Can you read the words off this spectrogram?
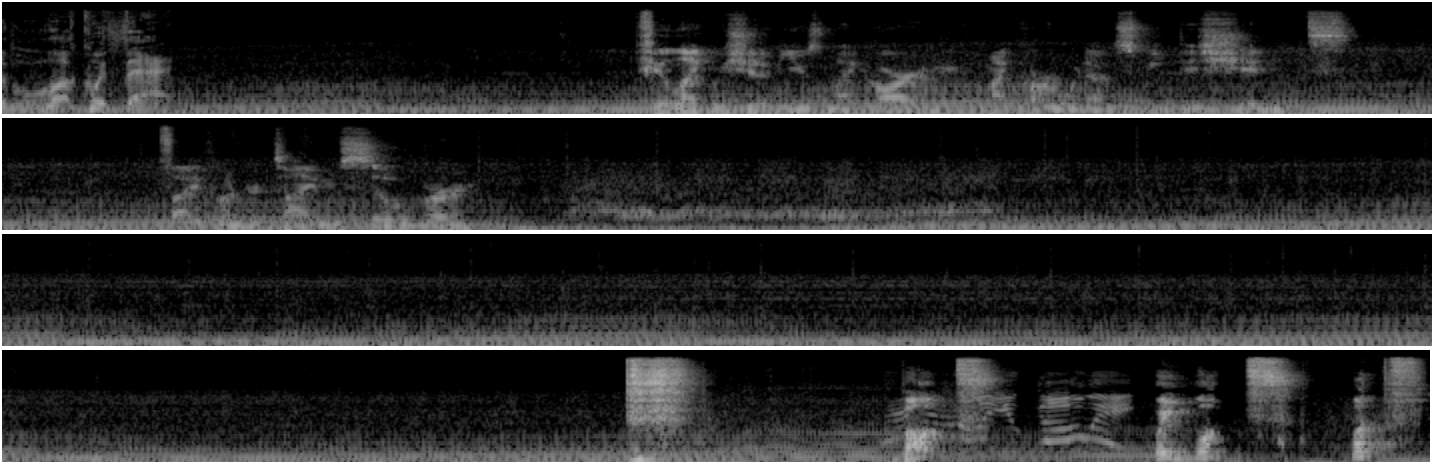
Good luck with that. feel like we should have used my car. My car would outspeed this shit 500 times over. What? Wait, what? What the fuck happened?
